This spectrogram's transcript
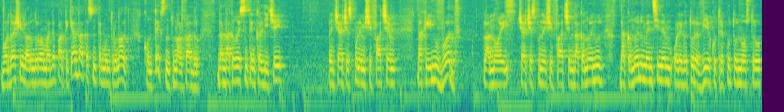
vor da și ei la rândul lor mai departe. Chiar dacă suntem într-un alt context, într-un alt cadru. Dar dacă noi suntem căldicei în ceea ce spunem și facem, dacă ei nu văd la noi ceea ce spunem și facem, dacă noi nu, dacă noi nu menținem o legătură vie cu trecutul nostru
